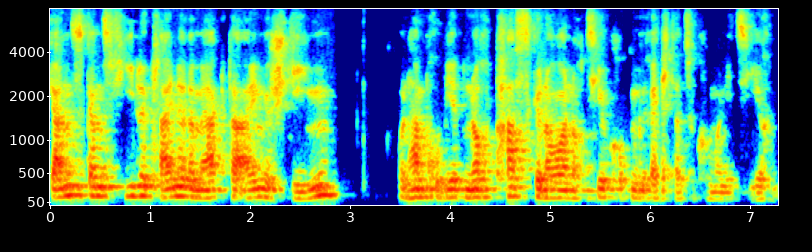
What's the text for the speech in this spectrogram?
ganz, ganz viele kleinere Märkte eingestiegen und haben probiert, noch passgenauer, noch zielgruppengerechter zu kommunizieren.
